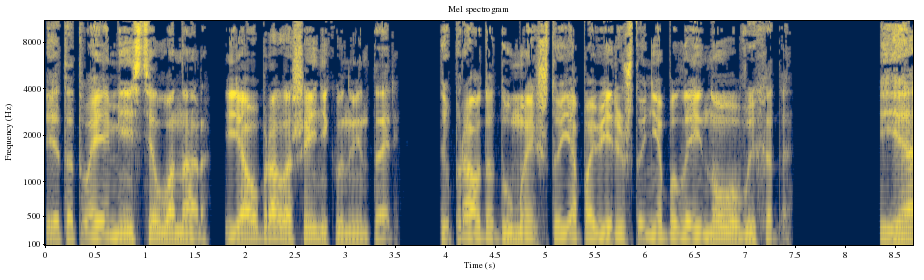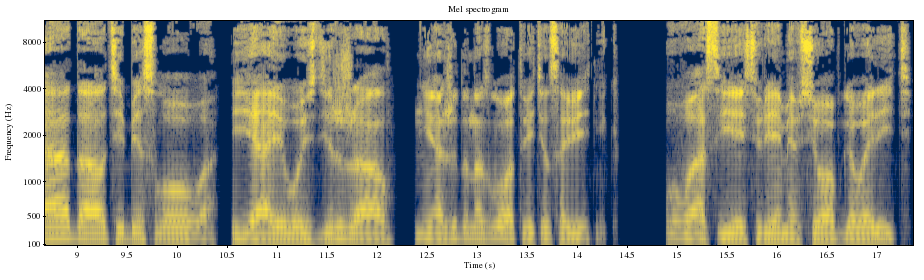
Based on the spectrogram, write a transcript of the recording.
Это твоя месть, Элванар. Я убрал ошейник в инвентарь. Ты правда думаешь, что я поверю, что не было иного выхода? Я дал тебе слово, я его сдержал. Неожиданно зло ответил советник. У вас есть время все обговорить,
